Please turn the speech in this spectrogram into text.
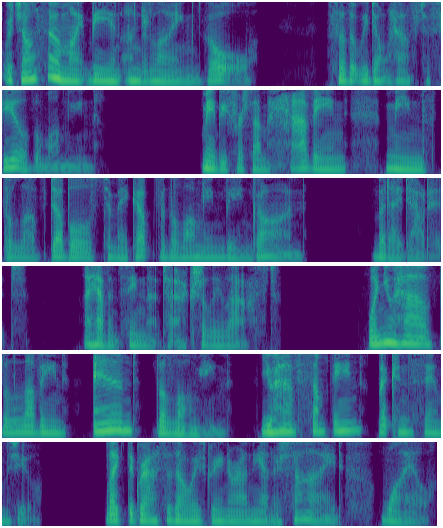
which also might be an underlying goal so that we don't have to feel the longing. Maybe for some, having means the love doubles to make up for the longing being gone, but I doubt it. I haven't seen that to actually last. When you have the loving and the longing, you have something that consumes you, like the grass is always greener on the other side while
